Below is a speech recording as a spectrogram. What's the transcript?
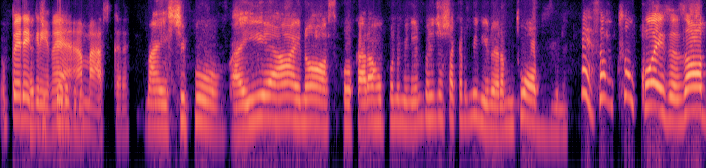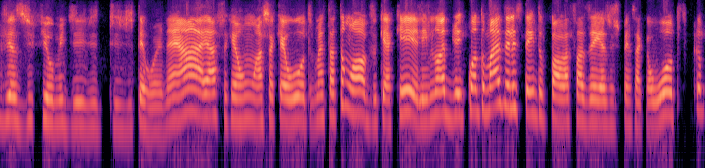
o peregrino, É de é, peregrino. a máscara. Mas, tipo, aí é, ai, nossa, colocaram a roupa no menino pra gente achar que era o menino. Era muito óbvio, né? É, são, são coisas óbvias de filme de, de, de- terror, né? Ah, acha que é um, acha que é outro, mas tá tão óbvio que é aquele. Não é- quanto mais eles tentam falar, fazer a gente pensar que é o outro, fica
